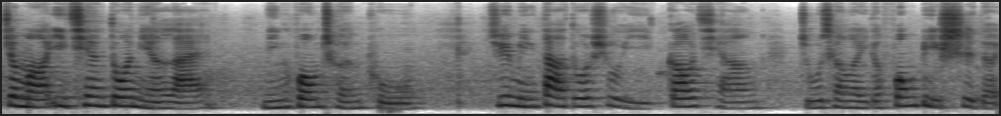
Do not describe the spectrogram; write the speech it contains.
这么一千多年来，民风淳朴，居民大多数以高墙筑成了一个封闭式的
